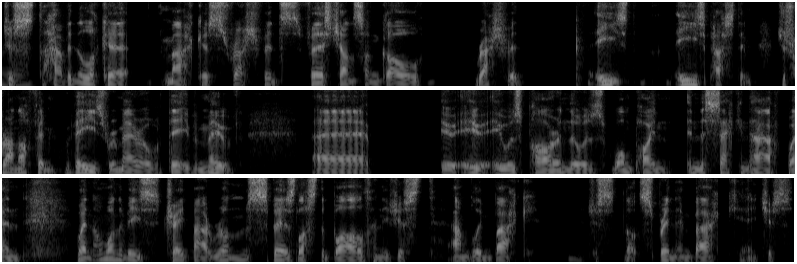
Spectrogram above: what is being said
Just having a look at Marcus Rashford's first chance on goal, Rashford eased eased past him, just ran off him with ease. Romero didn't even move. Uh, it, it, it, was poor, and there was one point in the second half when went on one of his trademark runs. Spurs lost the ball, and he just ambling back, just not sprinting back. It just,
